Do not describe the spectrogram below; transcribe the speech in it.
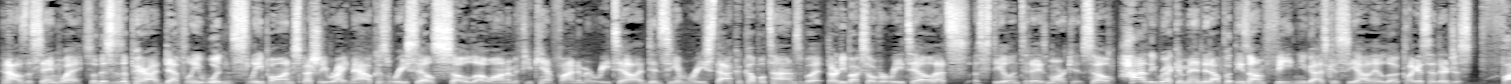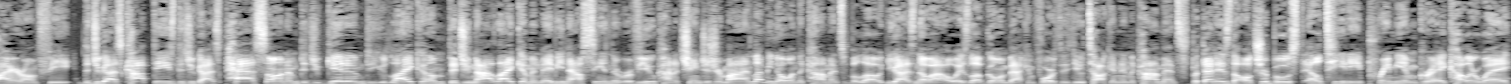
And I was the same way. So, this is a pair I definitely wouldn't sleep on, especially right now because resale's so low on them. If you can't find them at retail, I did see them restock a couple times, but 30 bucks over retail, that's a steal in today's market. So, highly recommended. I'll put these on feet and you guys can see how they look. Like I said, they're just fire on feet. Did you guys cop these? Did you guys pass on them? Did you get them? Do you like them? Did you not like them? And maybe now seeing the review kind of changes your mind. Let me know in the comments below. You guys know I always love going back and forth with you talking in the comments. But that is the Ultra Boost LTD Premium Gray colorway.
